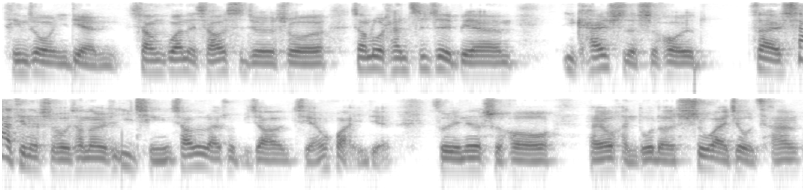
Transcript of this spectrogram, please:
听众一点相关的消息，就是说像洛杉矶这边一开始的时候。在夏天的时候，相当于是疫情相对来说比较减缓一点，所以那个时候还有很多的室外就餐。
